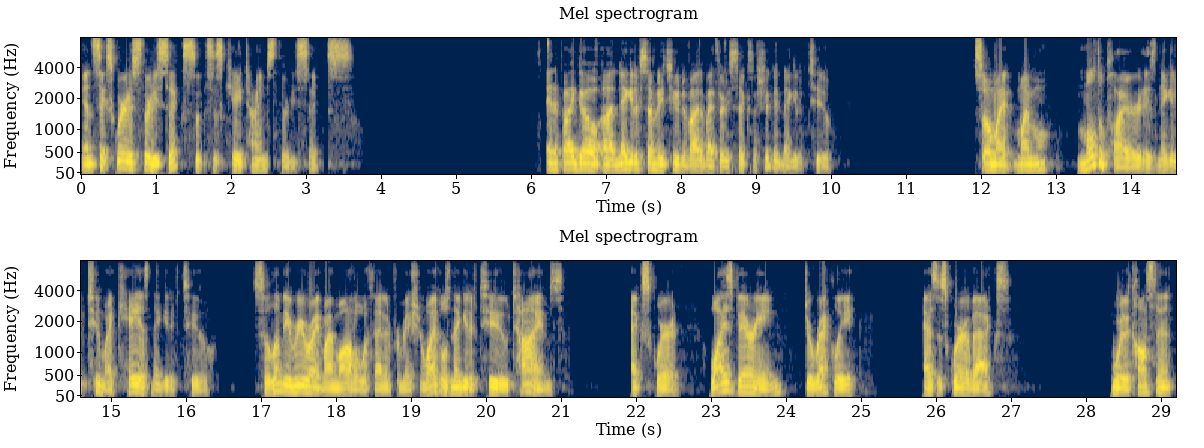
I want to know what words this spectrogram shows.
And 6 squared is 36, so this is k times 36. And if I go uh, negative 72 divided by 36, I should get negative 2. So my, my multiplier is negative 2, my k is negative 2. So let me rewrite my model with that information. y equals negative 2 times x squared. y is varying directly as the square of x, where the constant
